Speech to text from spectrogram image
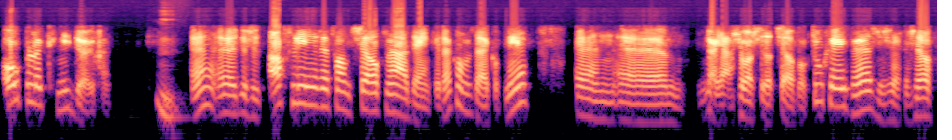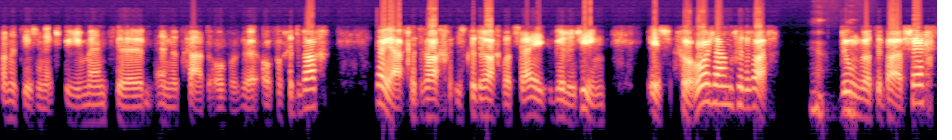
openlijk niet deugen. Hmm. dus het afleren van zelf nadenken, daar komt het eigenlijk op neer. En nou ja, zoals ze dat zelf ook toegeven, hè, ze zeggen zelf van het is een experiment en het gaat over, over gedrag. Nou ja, gedrag is gedrag wat zij willen zien, is gehoorzaam gedrag. Ja. Doen wat de baas zegt,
